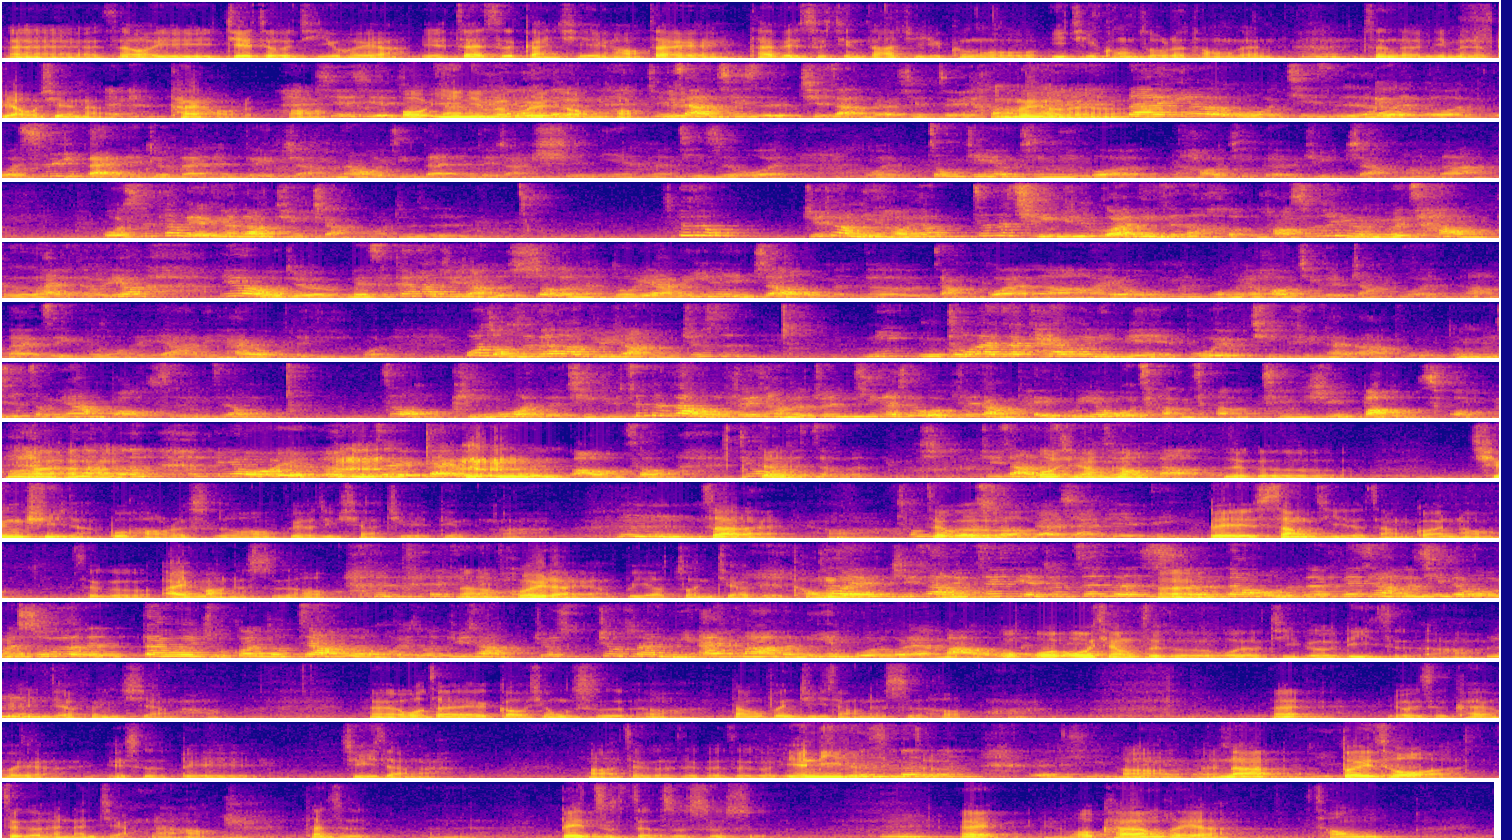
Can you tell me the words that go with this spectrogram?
呃，所以借这个机会啊，也再次感谢哈，在台北市警察局跟我一起工作的同仁，嗯，真的你们的表现呢，太好了啊！谢谢，我以你们为荣哈。局长其实局长表现最好。没有没有。那因为我其实我我我是一百年就担任队长，那我已经担任队长十年了。其实我我中间有经历过好几个局长啊，那我是特别看到局长啊，就是就是。局长，你好像真的情绪管理真的很好，是不是因为你会唱歌还是什么？因为因为我觉得每次看到局长都受了很多压力，因为你知道我们的长官啊，还有我们我们有好几个长官啊，来自于不同的压力，还有我们的议会。我总是看到局长，你就是你你从来在开会里面也不会有情绪太大的波动，你是怎么样保持你这种？这种平稳的情绪，这个让我非常的尊敬，而且我非常佩服，因为我常常情绪暴冲，因为我有时候在开会会暴冲，就我是怎么局长是怎么做到的？这个情绪啊不好的时候不要去下决定啊，嗯，再来啊，这个时候不要下决定，被上级的长官哈。这个挨骂的时候，然后回来啊，不要转嫁给同仁。对，局长，你这一点就真的是让我们的非常的钦佩。我们所有的单位主管都这样认为，说局长就就算你挨骂了，你也不会回来骂我们。我我我想这个我有几个例子的哈，给人家分享哈。呃，我在高雄市啊当分局长的时候啊，哎，有一次开会啊，也是被局长啊。啊，这个这个这个严厉的指责，啊，那对错啊，这个很难讲了哈。但是被指责是事实。嗯。哎，我开完会啊，从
